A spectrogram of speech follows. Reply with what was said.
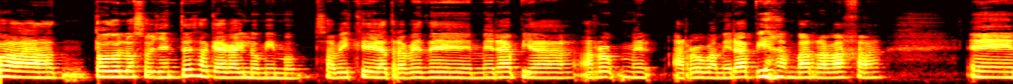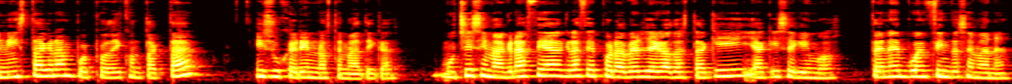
a todos los oyentes a que hagáis lo mismo. Sabéis que a través de merapia, arroba merapia barra baja en Instagram pues podéis contactar y sugerirnos temáticas. Muchísimas gracias, gracias por haber llegado hasta aquí y aquí seguimos. Tened buen fin de semana.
